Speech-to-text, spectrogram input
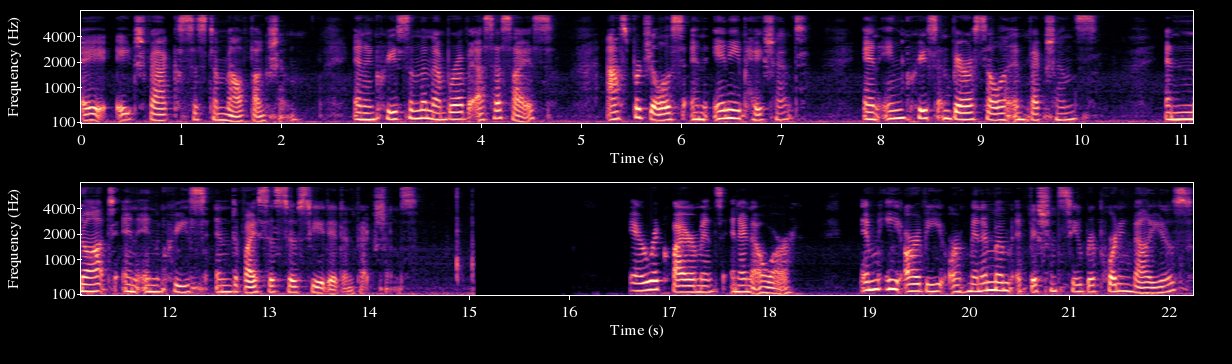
a HVAC system malfunction. An increase in the number of SSIs, aspergillus in any patient, an increase in varicella infections, and not an increase in device-associated infections. Air requirements in an OR. MERV or minimum efficiency reporting values,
